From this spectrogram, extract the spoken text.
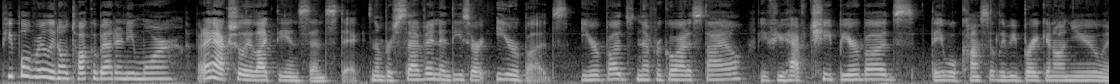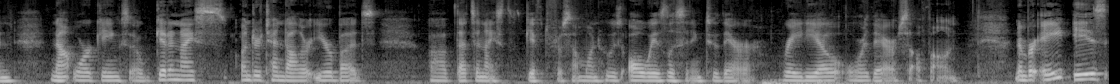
people really don't talk about anymore, but I actually like the incense stick. Number seven, and these are earbuds. Earbuds never go out of style. If you have cheap earbuds, they will constantly be breaking on you and not working. So get a nice under $10 earbuds. Uh, that's a nice gift for someone who's always listening to their radio or their cell phone. Number eight is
